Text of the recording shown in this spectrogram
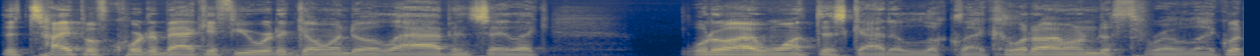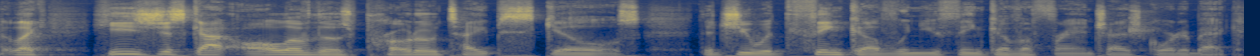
the type of quarterback, if you were to go into a lab and say, like, what do I want this guy to look like? What do I want him to throw like? What like he's just got all of those prototype skills that you would think of when you think of a franchise quarterback.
